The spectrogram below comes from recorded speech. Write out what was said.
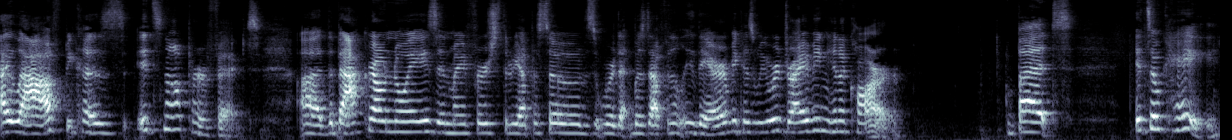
I laugh because it's not perfect. Uh, the background noise in my first three episodes were was definitely there because we were driving in a car. But it's okay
